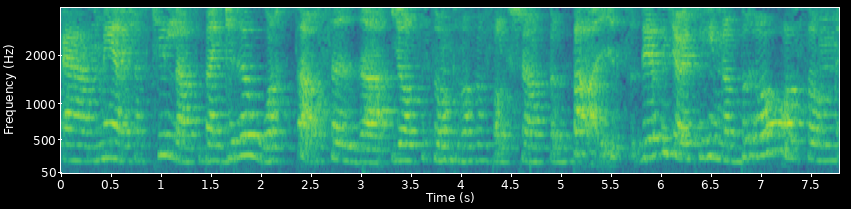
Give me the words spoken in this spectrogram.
en medelklasskille att börja gråta och säga jag förstår inte varför folk köper bajs. Det tycker jag är så himla bra som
